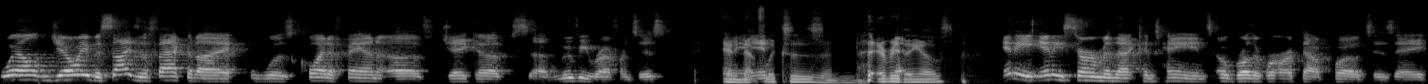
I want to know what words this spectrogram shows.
Well, Joey, besides the fact that I was quite a fan of Jacob's uh, movie references and I mean, Netflix's and, and everything else any any sermon that contains "Oh brother, where art thou?" quotes is a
